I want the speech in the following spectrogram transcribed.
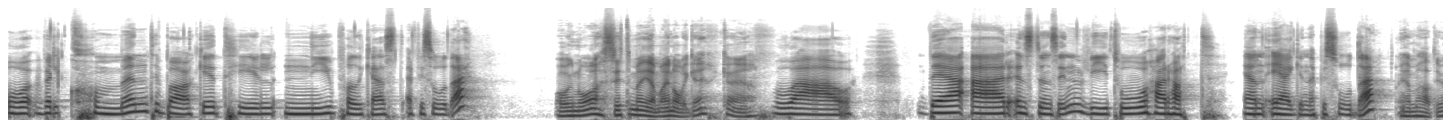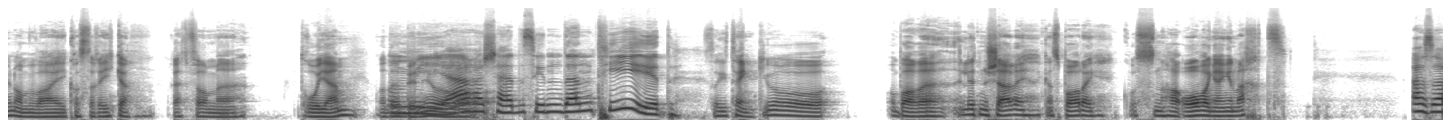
Og velkommen tilbake til ny podcast-episode. Og nå sitter vi hjemme i Norge. Kaja. Wow. Det er en stund siden vi to har hatt en egen episode. Ja, vi hadde jo når vi var i Costa Rica, rett før vi dro hjem. Og det Og mye jo mye har skjedd siden den tid. Så jeg tenker jo og bare er litt nysgjerrig. Jeg kan spørre deg hvordan har overgangen vært? Altså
